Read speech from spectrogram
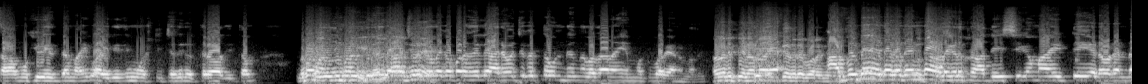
സാമൂഹ്യ വിരുദ്ധമായി വൈദ്യുതി മോഷ്ടിച്ചതിന് ഉത്തരവാദിത്തം പറഞ്ഞതിൽ അരോചകത്വം ഉണ്ട് എന്നുള്ളതാണ് നമുക്ക് പറയാനുള്ളത്. അവിടെ ഇടപെടേണ്ട ആളുകൾ പ്രാദേശികമായിട്ട് ഇടപെടേണ്ട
